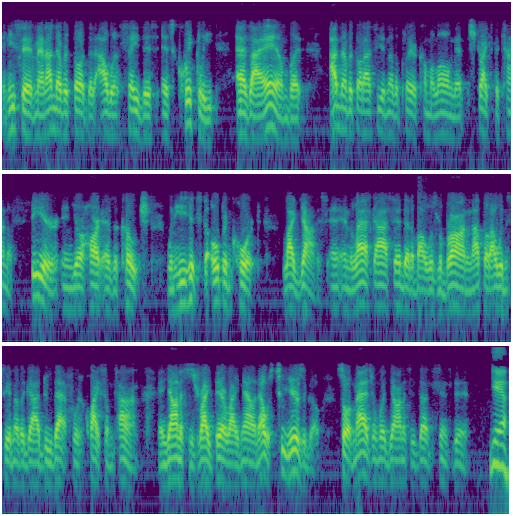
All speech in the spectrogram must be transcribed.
and he said, "Man, I never thought that I would say this as quickly as I am, but I never thought I'd see another player come along that strikes the kind of fear in your heart as a coach when he hits the open court like Giannis. And, and the last guy I said that about was LeBron, and I thought I wouldn't see another guy do that for quite some time. And Giannis is right there right now, and that was two years ago. So imagine what Giannis has done since then. Yeah.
